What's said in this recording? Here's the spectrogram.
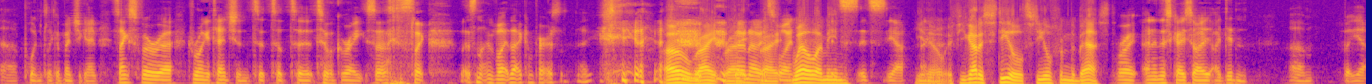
uh, point and click adventure game. Thanks for uh, drawing attention to, to, to, to a great. So it's like, let's not invite that comparison. eh? Oh right, right, no, no, it's right. fine. Well, I mean, it's, it's yeah, you I know, if you got to steal, steal from the best. Right, and in this case, I, I didn't. Um, but yeah,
